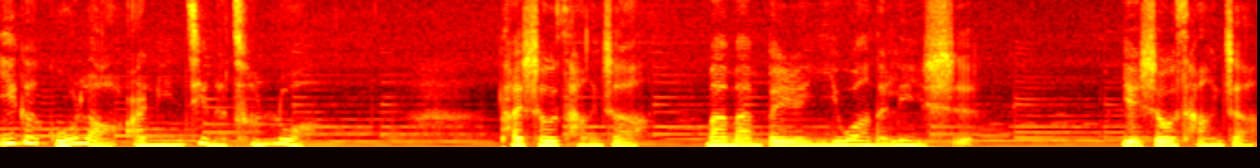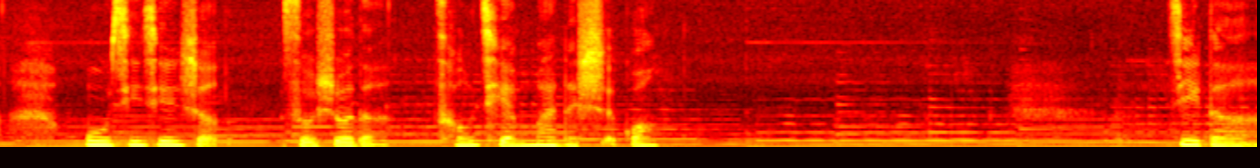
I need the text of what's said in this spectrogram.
一个古老而宁静的村落。它收藏着慢慢被人遗忘的历史，也收藏着木心先生所说的从前慢的时光。记得。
